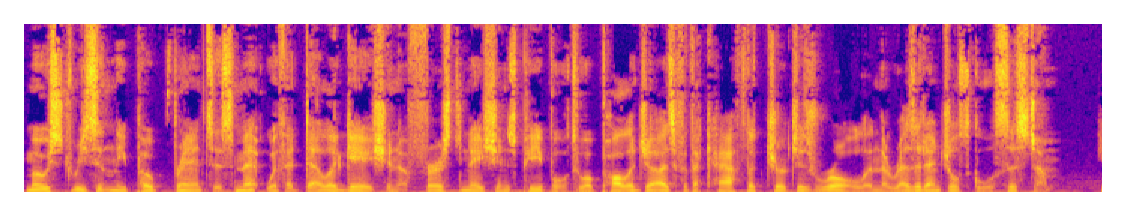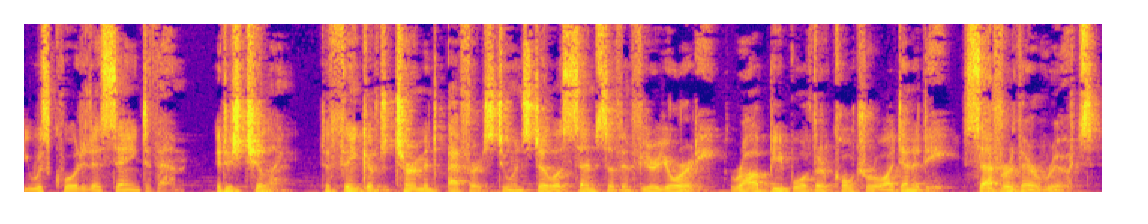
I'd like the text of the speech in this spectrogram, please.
Most recently, Pope Francis met with a delegation of First Nations people to apologize for the Catholic Church's role in the residential school system. He was quoted as saying to them, It is chilling to think of determined efforts to instill a sense of inferiority, rob people of their cultural identity, sever their roots,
